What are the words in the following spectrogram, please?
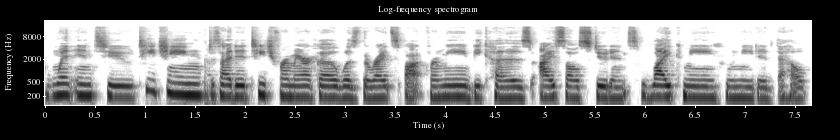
Went into teaching, decided Teach for America was the right spot for me because I saw students like me who needed the help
